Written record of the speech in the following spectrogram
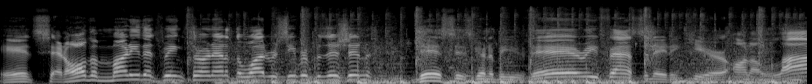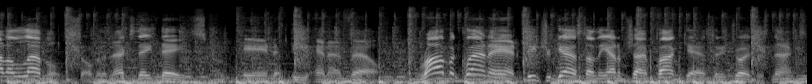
It's and all the money that's being thrown out at the wide receiver position. This is going to be very fascinating here on a lot of levels over the next eight days in the NFL. Rob McClanaghan, featured guest on the Adam Schein podcast, and he joins us next.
